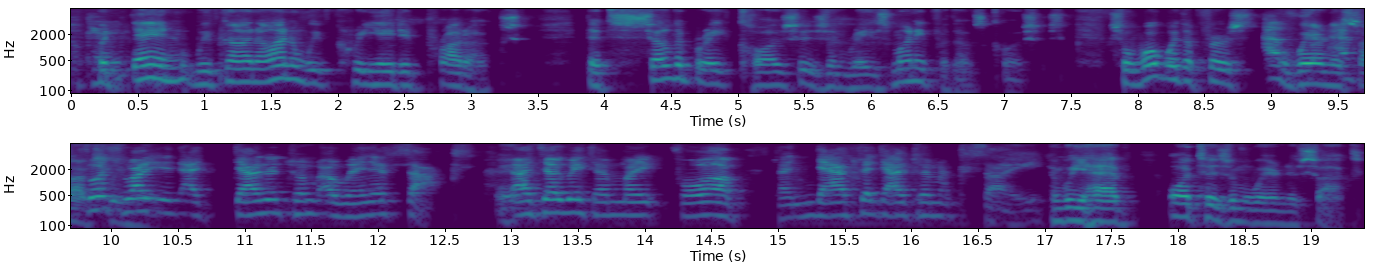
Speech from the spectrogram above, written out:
Okay. But then we've gone on and we've created products that celebrate causes and raise money for those causes. So what were the first awareness socks? First one is at Down Syndrome Awareness Socks. Yeah. I celebrate money for and that's what Autism Society. And we have Autism Awareness Socks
